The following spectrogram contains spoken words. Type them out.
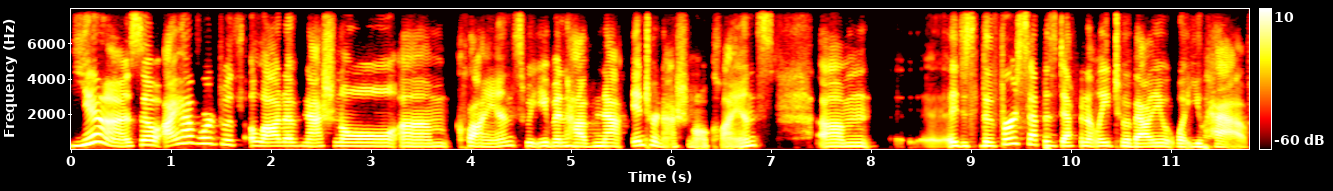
Yeah, so I have worked with a lot of national um, clients. We even have na- international clients. Um, it's the first step is definitely to evaluate what you have.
